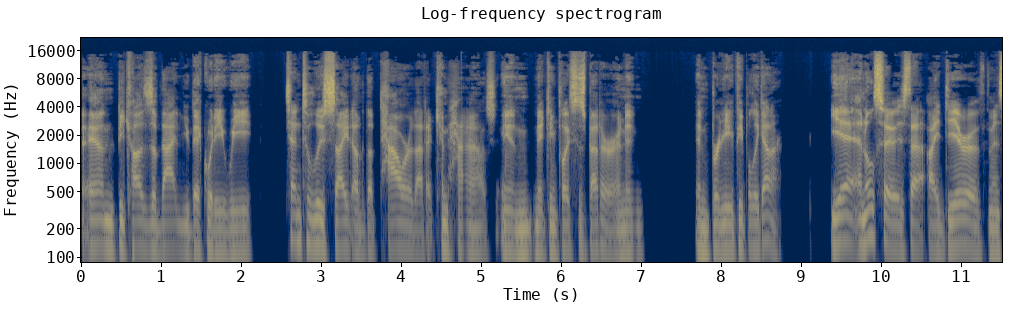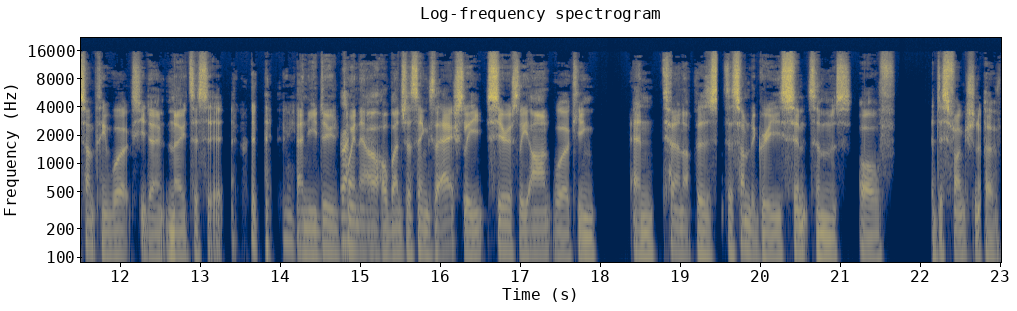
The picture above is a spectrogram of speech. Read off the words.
And because of that ubiquity, we tend to lose sight of the power that it can have in making places better and in, in bringing people together. Yeah. And also is that idea of when something works, you don't notice it. and you do Right. point out a whole bunch of things that actually seriously aren't working and turn up as to some degree symptoms of a dysfunction of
